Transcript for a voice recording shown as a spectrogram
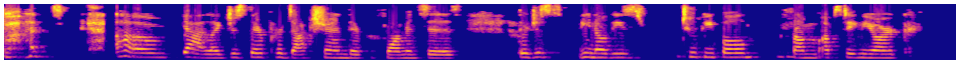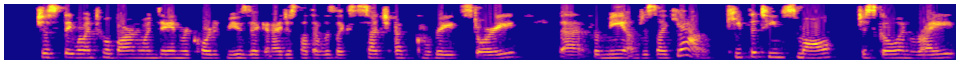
But um, yeah, like just their production, their performances, they're just you know these two people from upstate New York. Just they went to a barn one day and recorded music, and I just thought that was like such a great story. That for me, I'm just like, yeah, keep the team small, just go and write.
